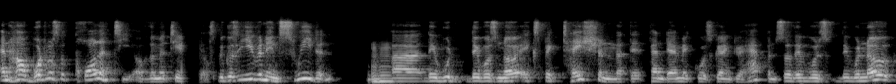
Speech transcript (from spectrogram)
and how what was the quality of the materials because even in sweden mm-hmm. uh, there would there was no expectation that the pandemic was going to happen so there was there were no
